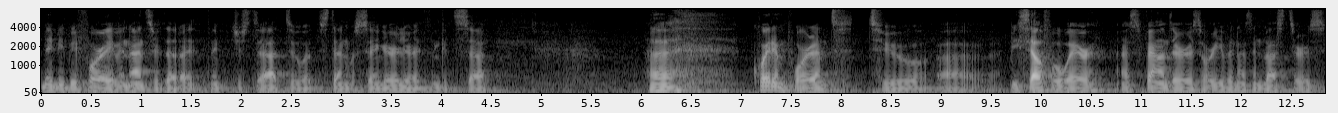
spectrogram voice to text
Maybe before I even answer that, I think just to add to what Sten was saying earlier, I think it's quite important to uh, be self-aware as founders or even as investors.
